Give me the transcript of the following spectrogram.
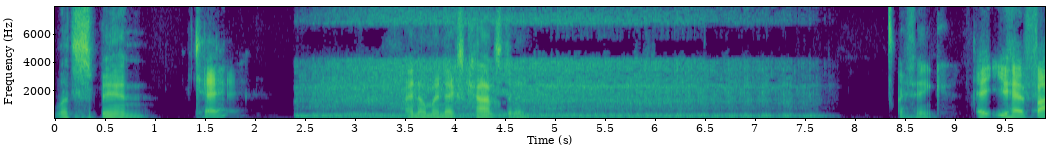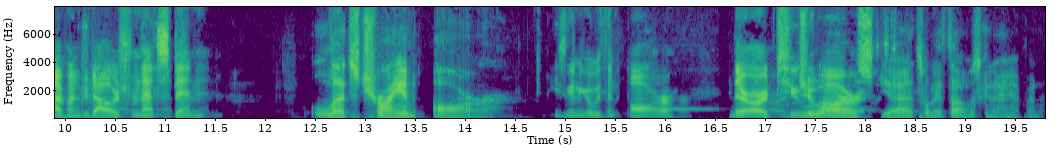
let's spin. Okay. I know my next consonant. I think. Okay, you have $500 from that spin. Let's try an R. He's going to go with an R. There are two, Two R's. R's? Yeah, that's what I thought was going to happen.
